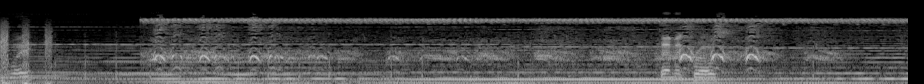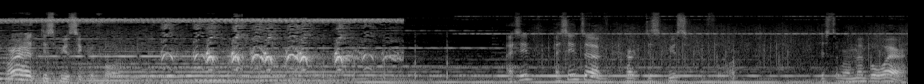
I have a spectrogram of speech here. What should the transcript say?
Right way? Damn it, crows. Where I heard this music before? I seem I seem to have heard this music before. Just don't remember where.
